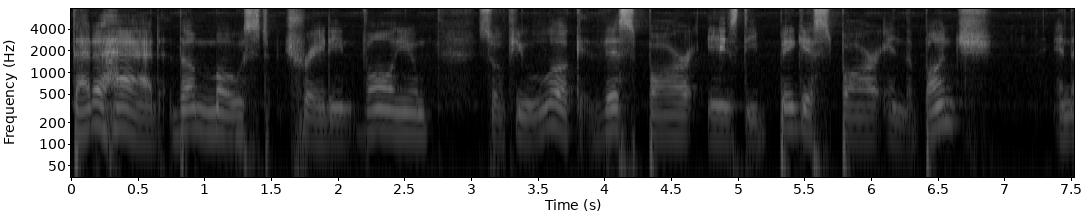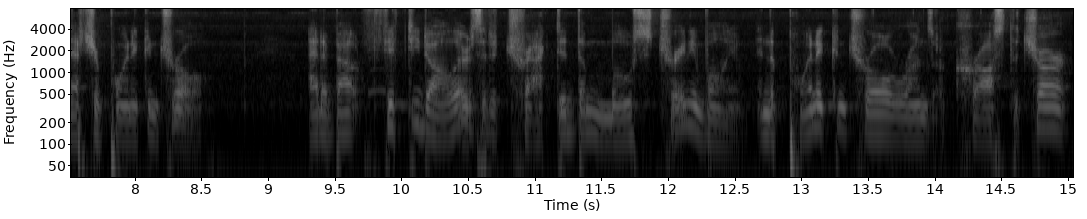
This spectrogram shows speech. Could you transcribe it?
that had the most trading volume. So if you look, this bar is the biggest bar in the bunch, and that's your point of control. At about $50, it attracted the most trading volume, and the point of control runs across the chart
